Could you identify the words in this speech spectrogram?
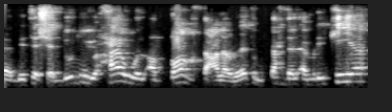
بتشدده يحاول الضغط على الولايات المتحدة الأمريكية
